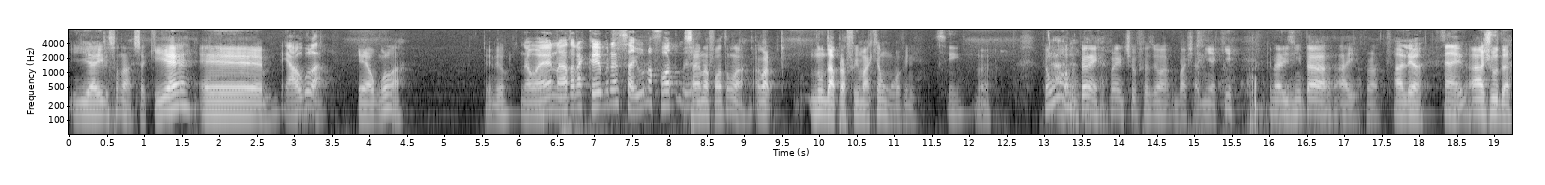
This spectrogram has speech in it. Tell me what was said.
e aí eles falaram, não, isso aqui é, é, É algo lá. é algo lá. Entendeu? Não é nada na câmera, saiu na foto mesmo. Saiu na foto lá. Agora, não dá pra afirmar que é um OVNI. Sim. Então, Caramba, OVNI, peraí, peraí, deixa eu fazer uma baixadinha aqui. que O narizinho tá aí, pronto. Ali, ó. É, Ajuda.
